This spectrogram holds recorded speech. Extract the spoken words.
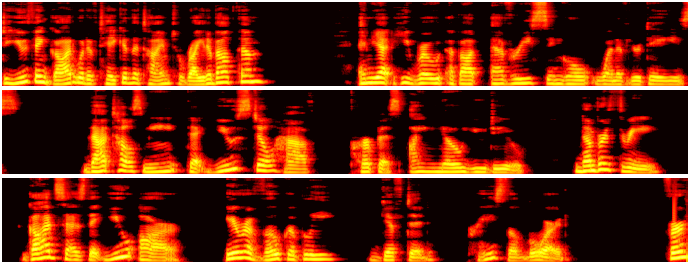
do you think God would have taken the time to write about them? And yet he wrote about every single one of your days. That tells me that you still have purpose. I know you do. Number three, God says that you are irrevocably gifted. Praise the Lord. 1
